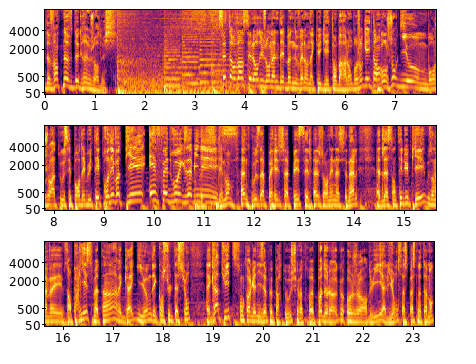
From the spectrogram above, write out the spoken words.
de 29 degrés aujourd'hui. 7h20, c'est l'heure du journal des bonnes nouvelles. On accueille Gaëtan Barallon. Bonjour Gaëtan. Bonjour Guillaume, bonjour à tous. Et pour débuter, prenez votre pied et faites-vous examiner. Décidément. Ça ne vous a pas échappé, c'est la journée nationale de la santé du pied. Vous en avez, vous en parliez ce matin avec Greg Guillaume. Des consultations gratuites sont organisées un peu partout chez votre podologue. Aujourd'hui, à Lyon, ça se passe notamment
